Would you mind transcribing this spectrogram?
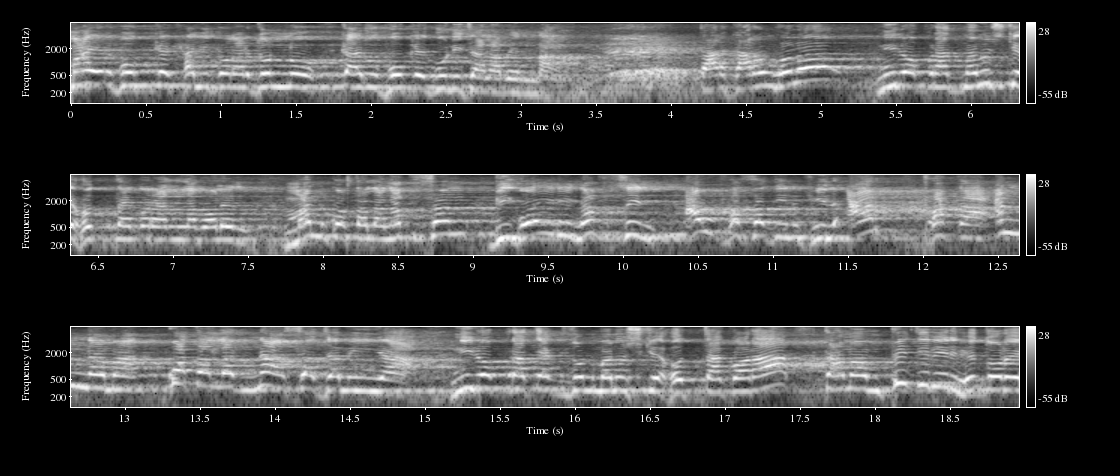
মায়ের বুককে খালি করার জন্য কারু বুকে গুলি চালাবেন না। তার কারণ হলো নিরপরাধ মানুষকে হত্যা করে আল্লাহ বলেন, মান কতালা নাফসান বিগয়রি নাফসিন আও ফাসাদিন ফিল আর ফাকা আন্নামা কতালা নাসা জামিয়া। নিরপরাধ একজন মানুষকে হত্যা করা তামাম পৃথিবীর ভেতরে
